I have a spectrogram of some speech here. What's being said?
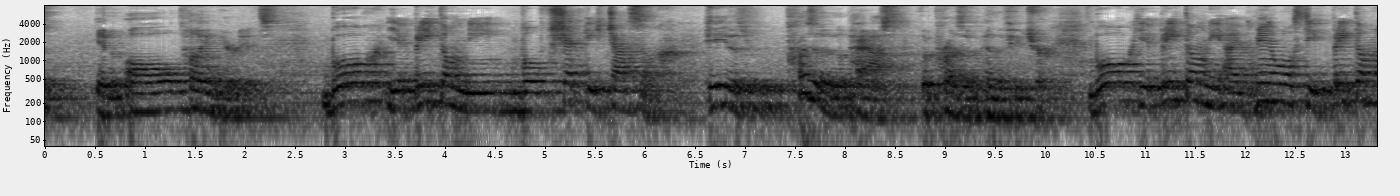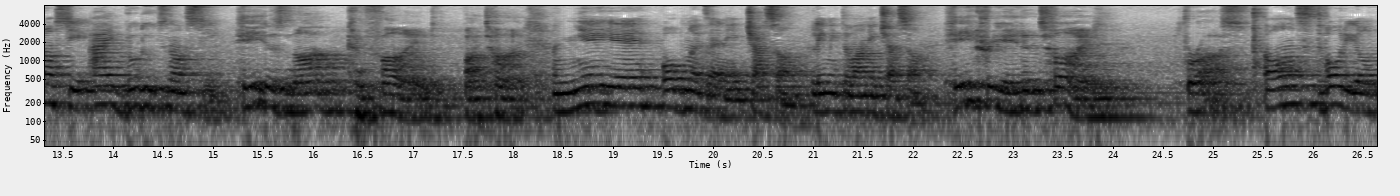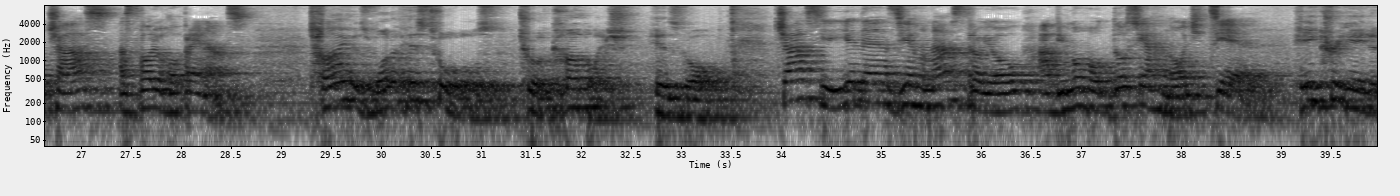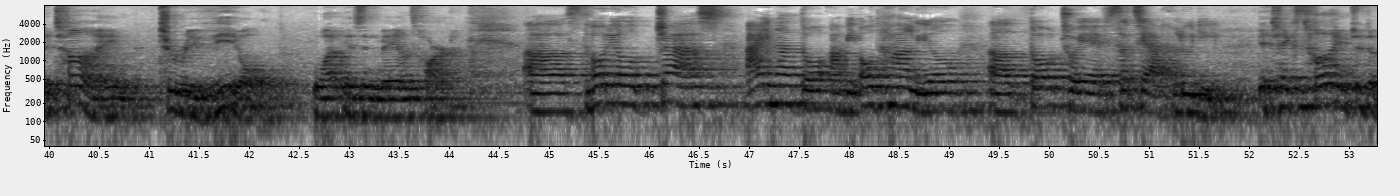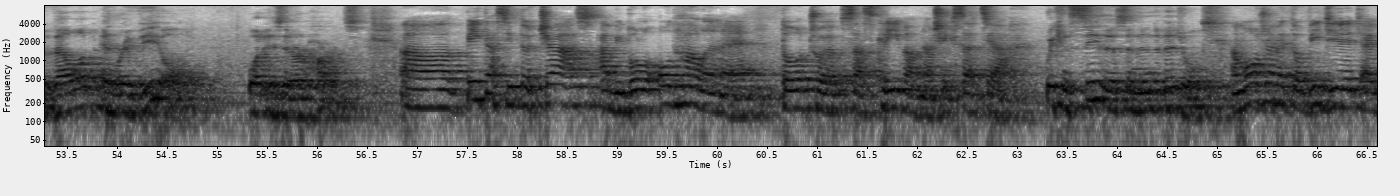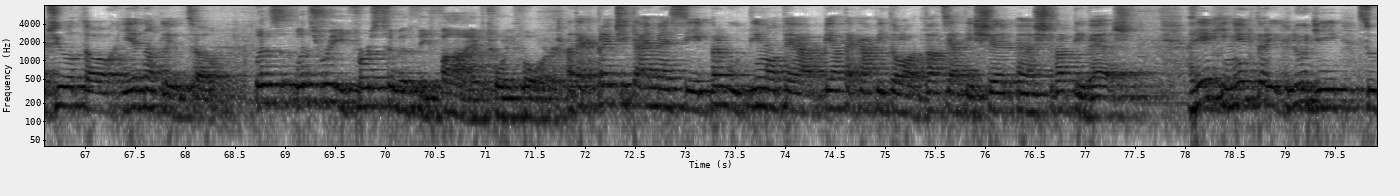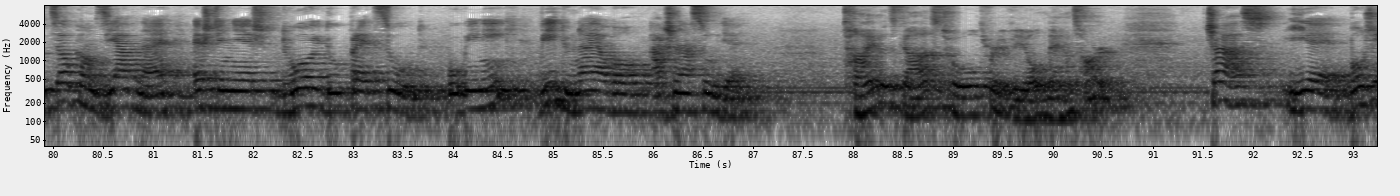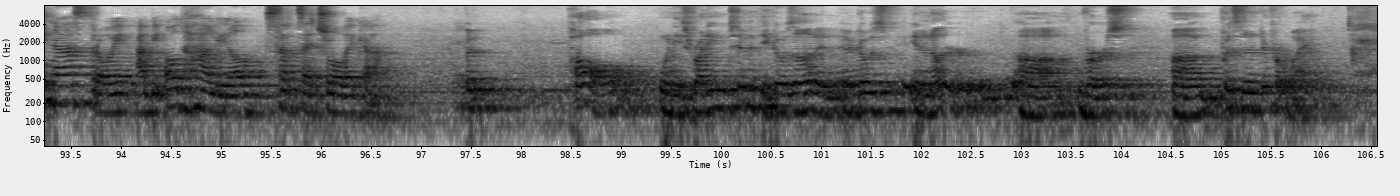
in all time periods. Boh je prítomný vo všetkých časoch. He is present in the past, the present, and the future. Boh je prítomný aj v minulosti, v prítomnosti, aj v budúcnosti. He is not confined by time. Nie je obmedzený časom, limitovaný časom. He created time for us. On stvoril čas a stvoril ho pre nás. Time is one of his tools to accomplish his goal. Čas je jeden z jeho nástrojov, aby mohol dosiahnuť cieľ. He created time to reveal what is in man's heart. A stvoril čas aj na to, aby odhalil to, čo je v srdciach ľudí. It takes time to develop and reveal what is in our hearts. A pýta si to čas, aby bolo odhalené to, čo sa skrýva v našich srdciach. We can see this in individuals. A môžeme to vidieť aj v životoch jednotlivcov. Let's, let's read 1 Timothy 5 24. A tak prečítajme si 1. Timotea 5. kapitola 24. verš. Hriechy niektorých ľudí sú celkom zjavné, ešte než dôjdu pred súd. U iných výjdu najavo až na súde. Time is God's tool to reveal man's heart. Čas je Boží nástroj, aby odhalil srdce človeka. But Paul, when he's writing Timothy, goes on and uh, goes in another uh, verse, um, puts it in a different way.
